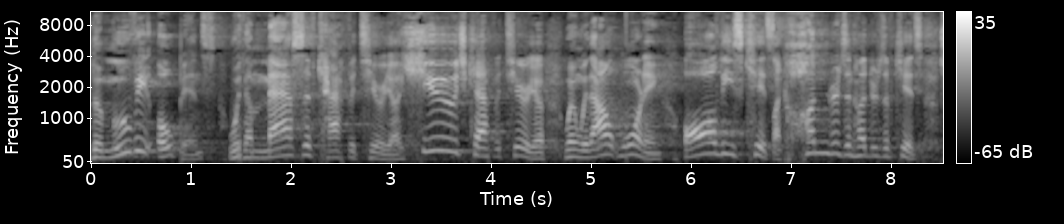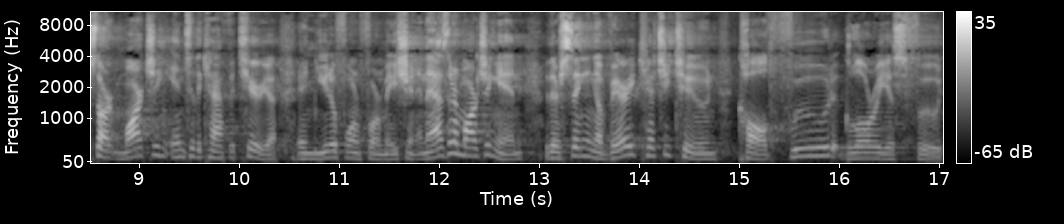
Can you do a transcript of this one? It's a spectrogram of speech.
The movie opens with a massive cafeteria, a huge cafeteria, when without warning, all these kids, like hundreds and hundreds of kids, start marching into the cafeteria in uniform formation. And as they're marching in, they're singing a very catchy tune called Food, Glorious Food.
